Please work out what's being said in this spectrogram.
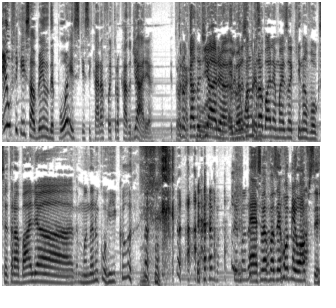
Eu fiquei sabendo depois que esse cara foi trocado de área. Trocar, Trocado tipo, de área. ele Agora você não trabalha mais aqui na Volk, você trabalha mandando currículo. Você manda- É, você vai fazer home office.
